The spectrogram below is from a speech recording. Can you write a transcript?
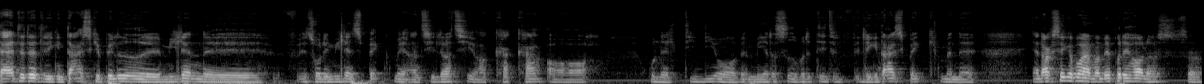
Der er det der legendariske billede, øh, Milan, øh, jeg tror det er Milans bænk med Ancelotti og Kaká og Ronaldinho og hvem mere der sidder på det. Det er et legendarisk bænk, men øh, jeg er nok sikker på, at han var med på det hold også. Så.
